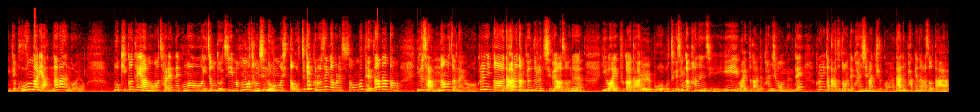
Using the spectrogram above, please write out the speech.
이게 고운 말이 안 나가는 거예요 뭐 기껏해야 뭐 어, 잘했네 고마워 이 정도지. 막 어머 당신 너무 멋있다. 어떻게 그런 생각을 했어? 어머 대단하다. 막 이거 잘안 나오잖아요. 그러니까 나른 남편들은 집에 와서는 이 와이프가 나를 뭐 어떻게 생각하는지 이 와이프 나한테 관심 없는데 그러니까 나도 너한테 관심 안 줄 거야. 나는 밖에 나가서 나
